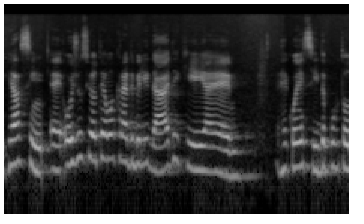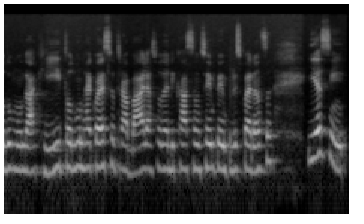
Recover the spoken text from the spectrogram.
E assim, é, hoje o senhor tem uma credibilidade que é reconhecida por todo mundo aqui, todo mundo reconhece seu trabalho, a sua dedicação, seu empenho por Esperança. E assim,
